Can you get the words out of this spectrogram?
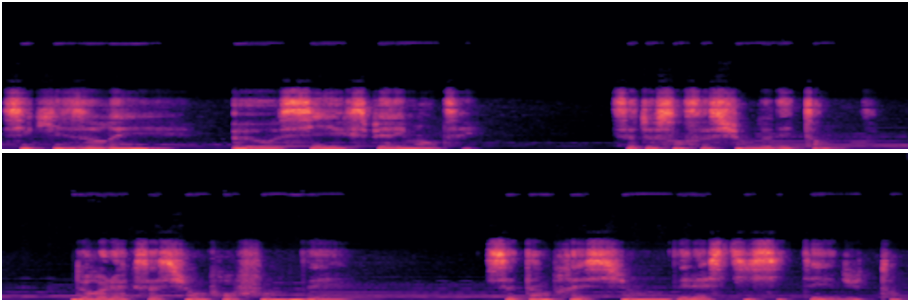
c'est qu'ils auraient eux aussi expérimenté cette sensation de détente, de relaxation profonde et cette impression d'élasticité du temps,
